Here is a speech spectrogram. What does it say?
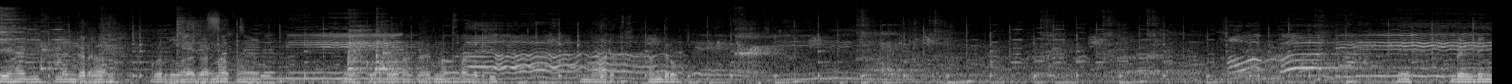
ਇਹ ਹੈ ਜੀ ਲੰਗਰ ਹਾਲ ਗੁਰਦੁਆਰਾ ਗਰਨਾ ਸਾਹਿਬ ਗੁਰਦੁਆਰਾ ਗਰਨਾ ਸਾਹਿਬ ਦੀ ਇਮਾਰਤ ਅੰਦਰੋਂ। ਬਿਲਡਿੰਗ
